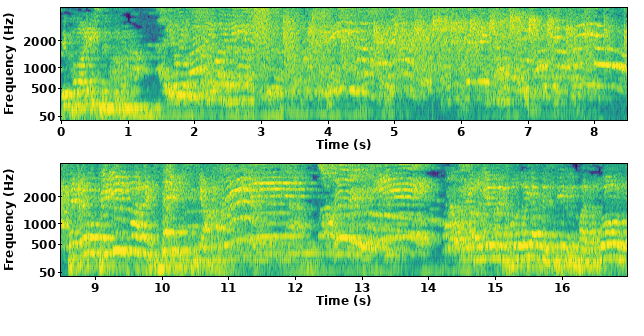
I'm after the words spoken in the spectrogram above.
Y por ahí se va. Tenemos que irnos a la esencia. Alguien me podría decir, pastor,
